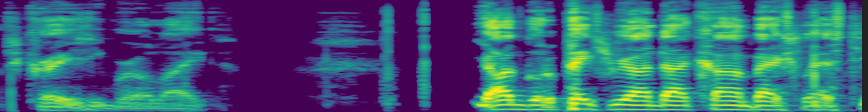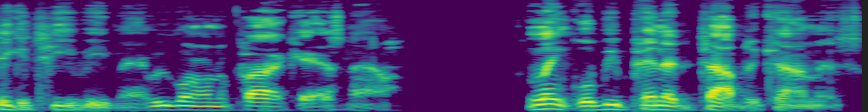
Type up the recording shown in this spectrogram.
It's crazy, bro. Like, y'all go to patreon.com backslash ticket TV, man. We're going on the podcast now. Link will be pinned at the top of the comments.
